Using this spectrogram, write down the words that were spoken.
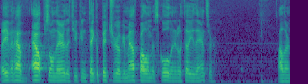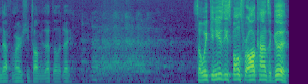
They even have apps on there that you can take a picture of your math problem at school and it'll tell you the answer. I learned that from her. She taught me that the other day. so we can use these phones for all kinds of good.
